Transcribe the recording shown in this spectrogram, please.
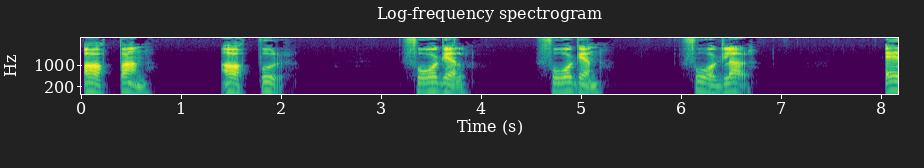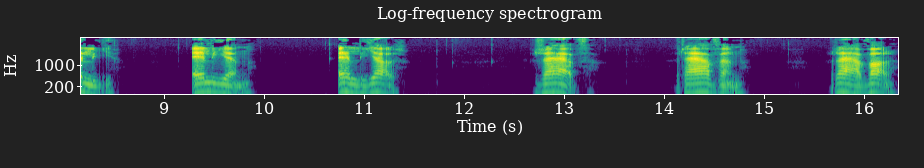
Apan. Apor. Fågel. Fågeln. Fåglar. Älg. Älgen. Älgar. Räv. Räven. Rävar.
